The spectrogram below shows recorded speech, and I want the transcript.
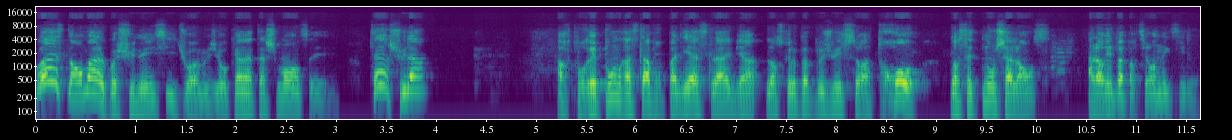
ouais, c'est normal, quoi. Je suis né ici, tu vois, mais j'ai aucun attachement. C'est, je suis là. Alors pour répondre à cela, pour pallier à cela, eh bien, lorsque le peuple juif sera trop dans cette nonchalance, alors il va partir en exil.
